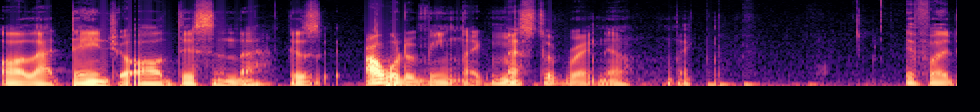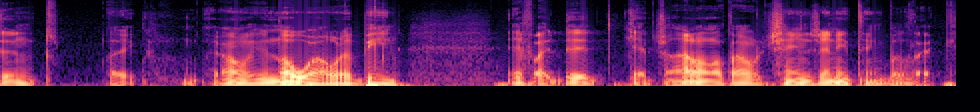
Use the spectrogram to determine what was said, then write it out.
all that danger, all this and that. Because I would have been like messed up right now. Like if I didn't like, I don't even know where I would have been if I did get drunk. I don't know if that would change anything, but like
